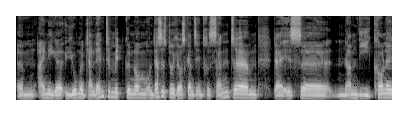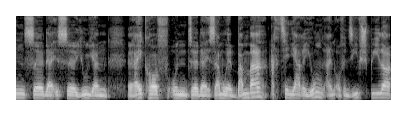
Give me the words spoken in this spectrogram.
ähm, einige junge Talente mitgenommen und das ist durchaus ganz interessant. Ähm, da ist äh, Namdi Collins, äh, da ist äh, Julian Reikhoff und äh, da ist Samuel Bamba, 18 Jahre jung, ein Offensivspieler,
